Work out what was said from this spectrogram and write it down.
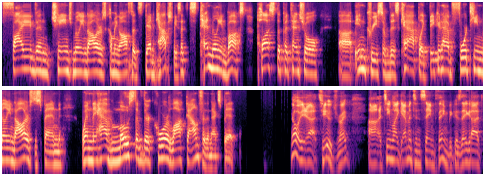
five and change million dollars coming off that's dead cap space. That's 10 million bucks plus the potential uh, increase of this cap. Like they could have 14 million dollars to spend when they have most of their core locked down for the next bit. Oh yeah, it's huge, right? Uh, a team like Edmonton, same thing because they got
